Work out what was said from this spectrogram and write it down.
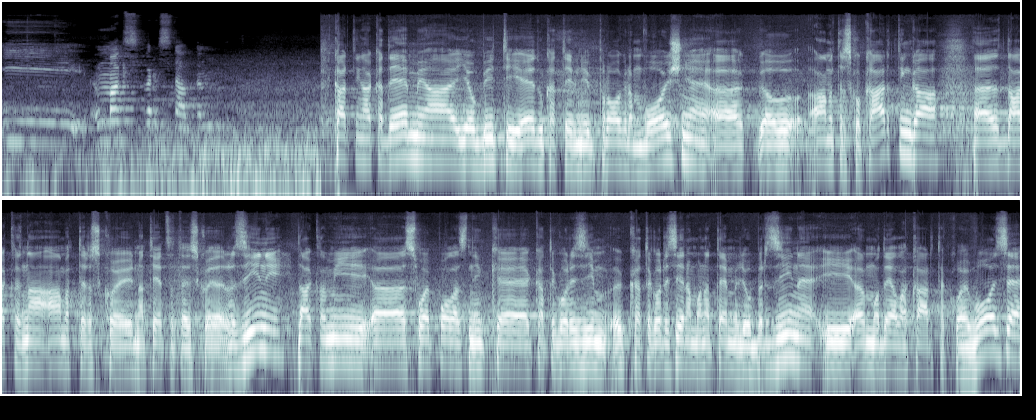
i Max Verstappen. Karting Akademija je u biti edukativni program vožnje e, amaterskog kartinga, e, dakle na amaterskoj natjecateljskoj razini. Dakle, mi e, svoje polaznike kategoriziramo na temelju brzine i modela karta koje voze.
